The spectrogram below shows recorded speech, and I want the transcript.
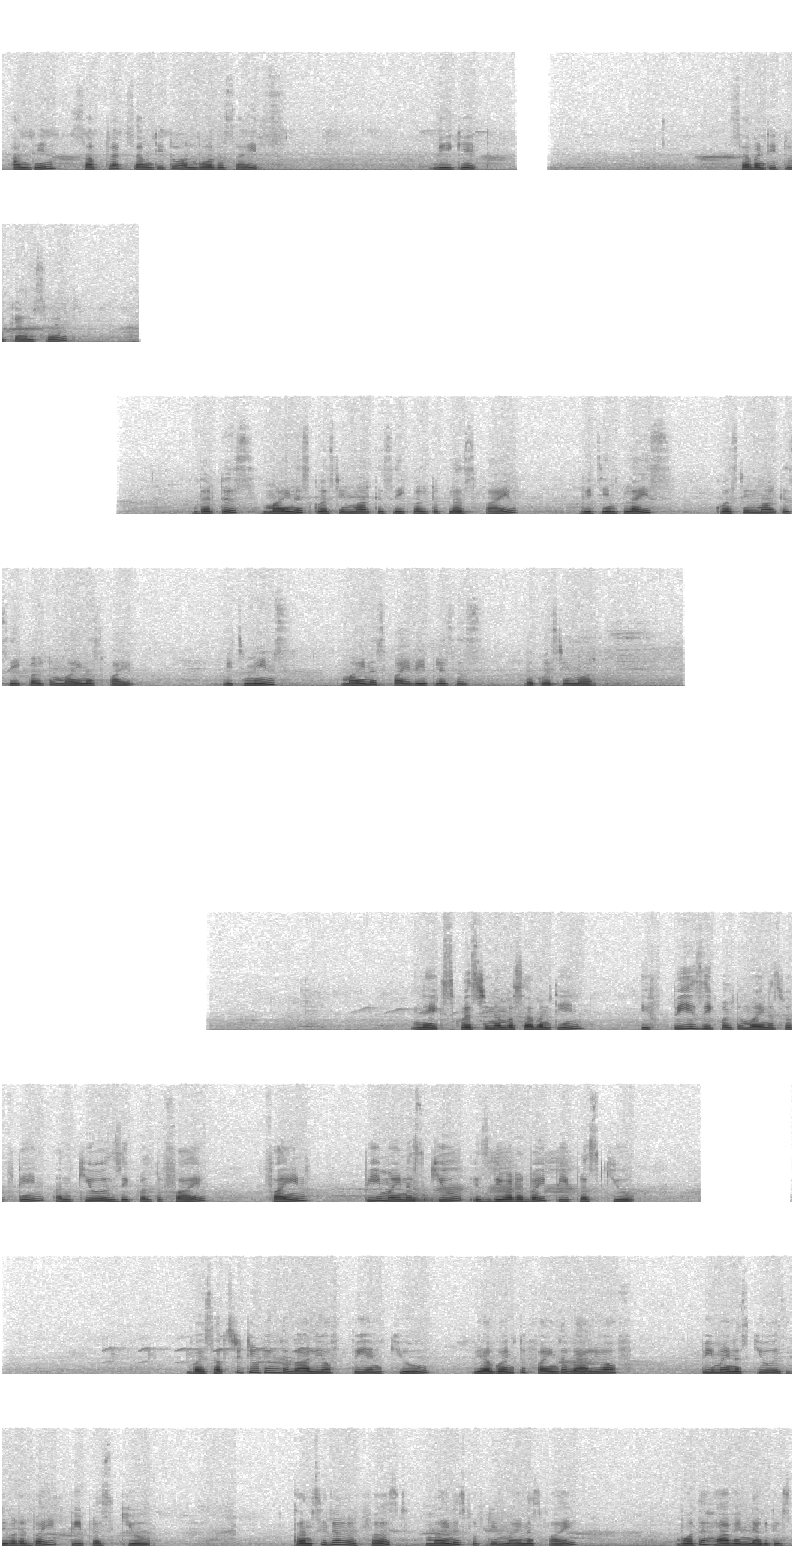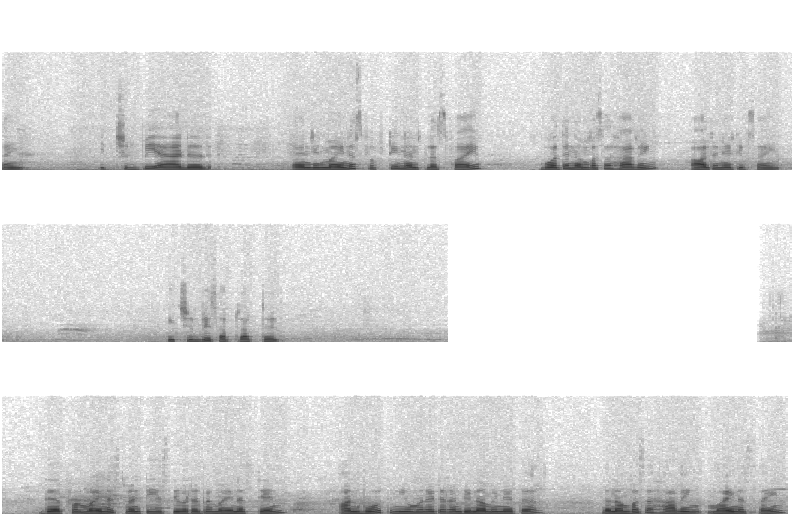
And then subtract 72 on both the sides we get 72 cancelled that is minus question mark is equal to plus 5 which implies question mark is equal to minus 5 which means minus 5 replaces the question mark. Next question number 17 if p is equal to minus 15 and q is equal to 5 find p minus q is divided by p plus q. By substituting the value of p and q we are going to find the value of p minus q is divided by p plus q. Consider at first minus 15 minus 5 both are having negative sign. It should be added and in minus 15 and plus 5 both the numbers are having alternative sign. It should be subtracted. Therefore minus 20 is divided by minus 10 on both numerator and denominator the numbers are having minus sign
